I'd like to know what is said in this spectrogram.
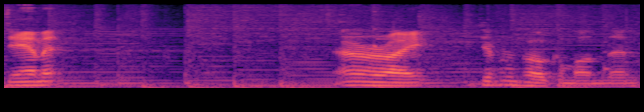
Damn it. Alright, different Pokemon then.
